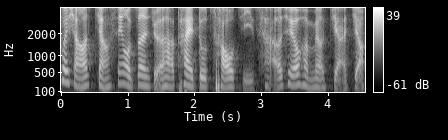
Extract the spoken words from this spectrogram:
会想要讲，是因为我真的觉得他态度超级差，而且又很没有家教。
